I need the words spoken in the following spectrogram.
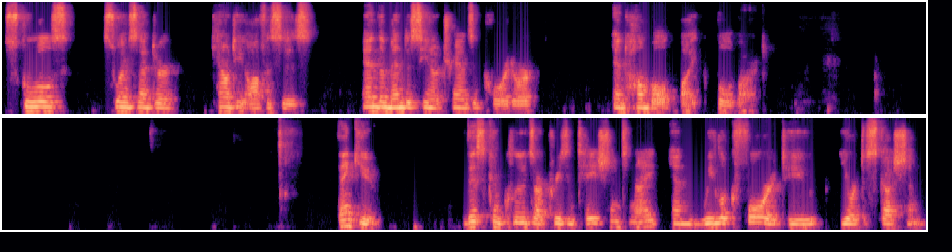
schools, swim center, county offices, and the Mendocino Transit Corridor and Humboldt Bike Boulevard. Thank you. This concludes our presentation tonight, and we look forward to your discussion.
